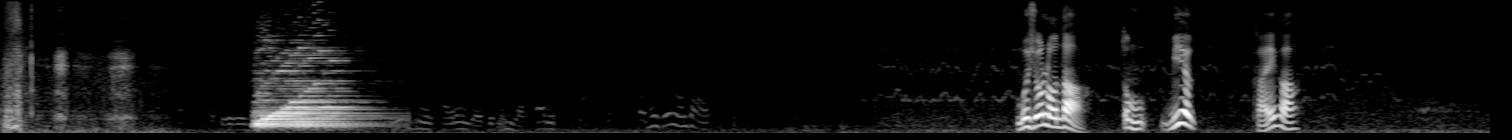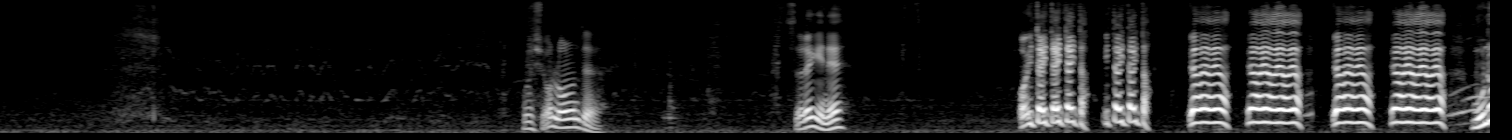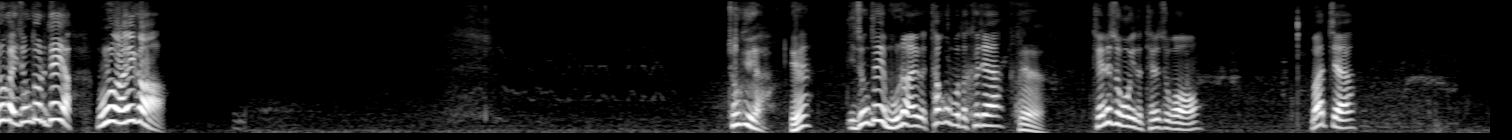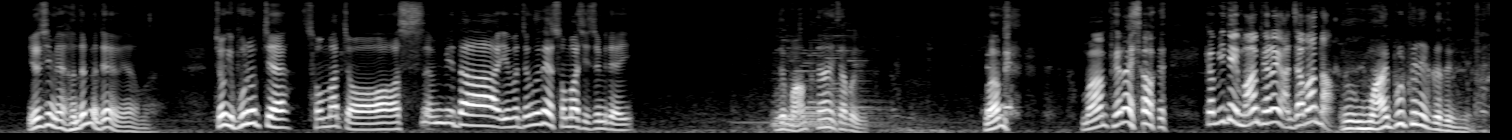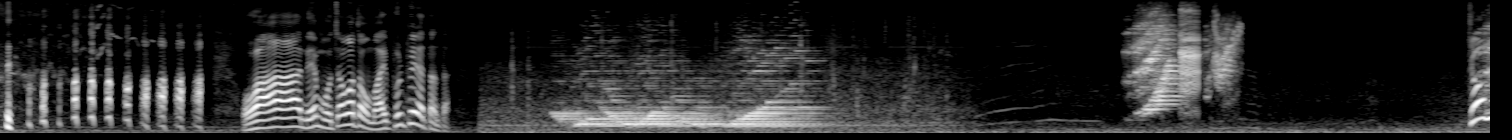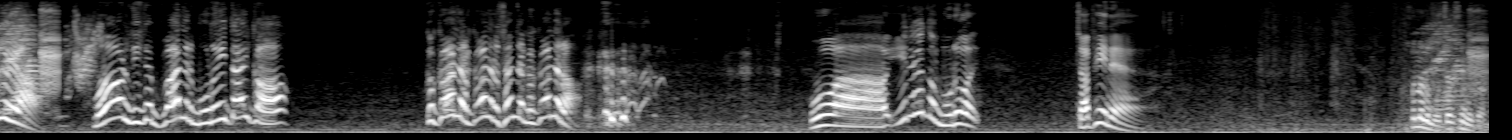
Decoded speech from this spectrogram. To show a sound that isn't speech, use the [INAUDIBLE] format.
무엇이 올라온다. 또 미역 가이가? 무엇이 올라오는데? 쓰레기네. 어 있다 있다 있다 있다 있다 있다 있다. 야야야 야야야야 야야야 야야야야 문어가 이 정도로 돼야 문어 아이가? 조규야 예? 이 정도의 문어 아이가 타고보다 크지? 네. 테니스 공이다 테니스 공 맞지? 열심히 해, 흔들면 돼요 그냥 뭐. 저기 부럽지? 손맛 좋습니다 이번 정도 돼 손맛이 있습니다 이제 마음 편하게 잡아야지. 마음, 편- 마음 편하게 잡아 그럼 이때 마음 편하게 안 잡았나? 어, 많이 불편했거든요. [LAUGHS] 와 내 못 잡았다고 많이 불편했단다 저기야 뭐 니저 바늘에 물어 있다니까 그 꺼내라 꺼내라 선장 그 꺼내라 [LAUGHS] 우와 이래도 문어가 잡히네 손으로 못 잡습니까?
